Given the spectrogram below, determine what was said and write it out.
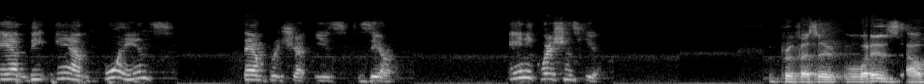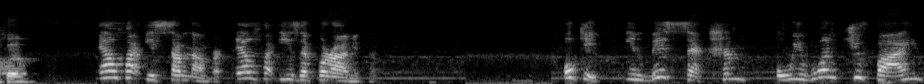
at the end points, temperature is zero. Any questions here? Professor, what is alpha? Alpha is some number. Alpha is a parameter. Okay, in this section, we want to find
